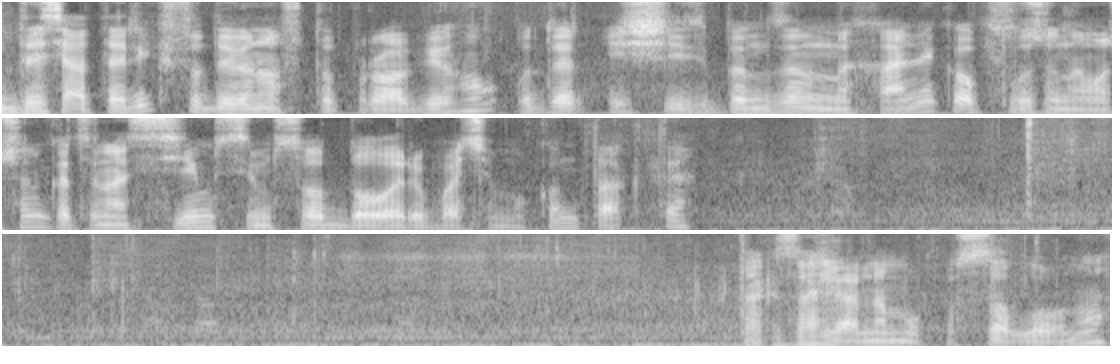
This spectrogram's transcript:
10 рік, 190 пробігу, 1,6 бензин, механіка, обслужена машинка, ціна 7700 доларів. Бачимо контакти. Так, заглянемо по салону.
